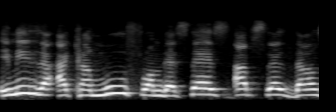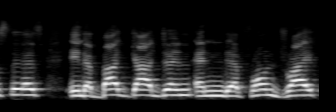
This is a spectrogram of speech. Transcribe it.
It means that I can move from the stairs, upstairs, downstairs, in the back garden, and in the front drive.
